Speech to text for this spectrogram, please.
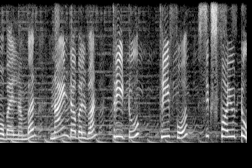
Mobile number nine double one three two three four six five two.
